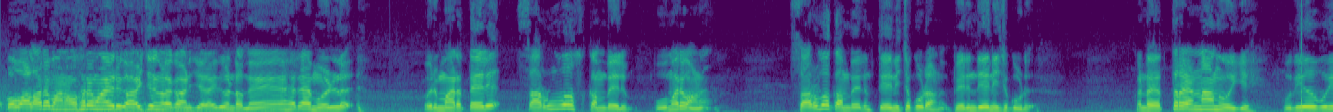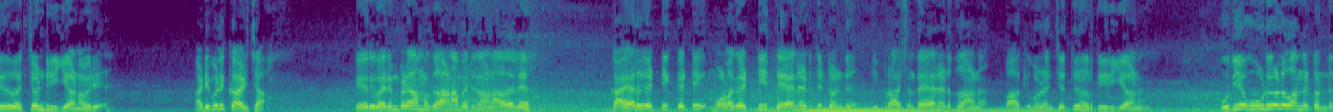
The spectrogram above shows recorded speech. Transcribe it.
അപ്പോൾ വളരെ മനോഹരമായ ഒരു കാഴ്ച നിങ്ങളെ കാണിച്ചു തരാം. ഇതുകൊണ്ടോ? നേരെ മുകളിൽ ഒരു മരത്തേൽ സർവ കമ്പയിലും പൂമരമാണ്. സർവ കമ്പയിലും തേനീച്ചക്കൂടാണ്. പെരുന്തേനീച്ചക്കൂട് കണ്ടോ? എത്ര എണ്ണാന്ന് നോക്കിയേ. പുതിയത് പുതിയത് വെച്ചോണ്ടിരിക്കുകയാണ് അവർ അടിപൊളി കാഴ്ച. കയറി വരുമ്പോഴേ നമുക്ക് കാണാൻ പറ്റുന്നതാണ്. അതിൽ കയറ് കെട്ടി കെട്ടി മുള കെട്ടി തേൻ എടുത്തിട്ടുണ്ട്. ഇപ്രാവശ്യം തേൻ എടുത്തതാണ്. ബാക്കി മുഴുവൻ ചെത്തി നിർത്തിയിരിക്കുകയാണ്. പുതിയ കൂടുകൾ വന്നിട്ടുണ്ട്.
